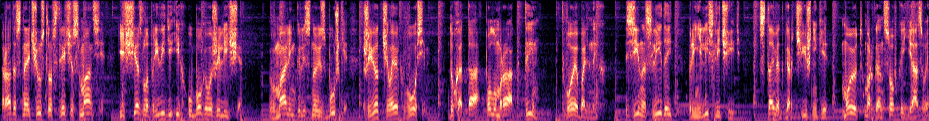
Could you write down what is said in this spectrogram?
Радостное чувство встречи с Манси исчезло при виде их убогого жилища. В маленькой лесной избушке живет человек восемь. Духота, полумрак, дым, двое больных. Зина с Лидой принялись лечить. Ставят горчишники, моют марганцовкой язвы,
